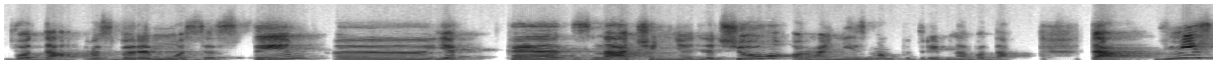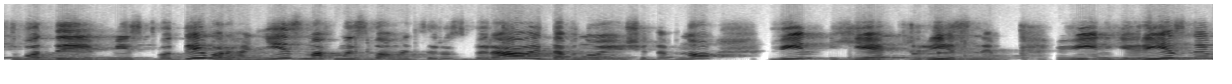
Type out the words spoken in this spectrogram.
Вода. Розберемося з тим, е, яке значення для чого організмам потрібна вода. Так, вміст води, вміст води в організмах, ми з вами це розбирали давно і ще давно, він є різним. Він є різним,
